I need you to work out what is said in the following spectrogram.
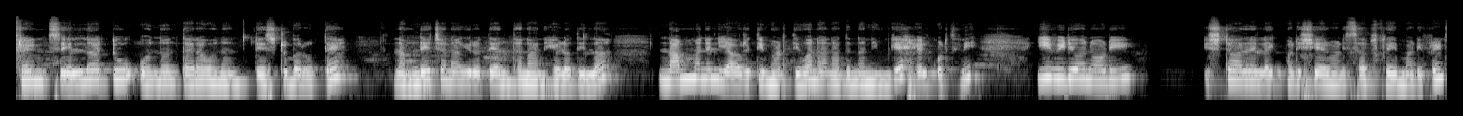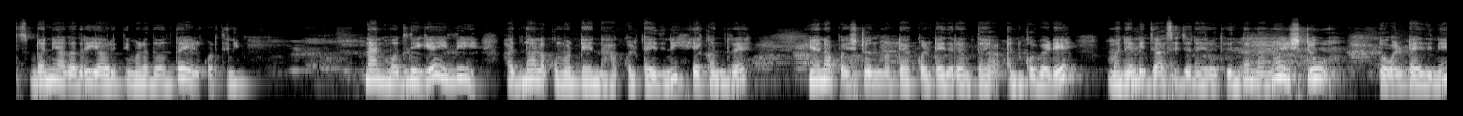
ಫ್ರೆಂಡ್ಸ್ ಎಲ್ಲರದ್ದು ಒಂದೊಂದು ಥರ ಒಂದೊಂದು ಟೇಸ್ಟ್ ಬರುತ್ತೆ. ನಮ್ಮದೇ ಚೆನ್ನಾಗಿರುತ್ತೆ ಅಂತ ನಾನು ಹೇಳೋದಿಲ್ಲ. ನಮ್ಮ ಮನೇಲಿ ಯಾವ ರೀತಿ ಮಾಡ್ತೀವೋ ನಾನು ಅದನ್ನು ನಿಮಗೆ ಹೇಳ್ಕೊಡ್ತೀನಿ. ಈ ವಿಡಿಯೋ ನೋಡಿ, ಇಷ್ಟ ಆದರೆ ಲೈಕ್ ಮಾಡಿ ಶೇರ್ ಮಾಡಿ ಸಬ್ಸ್ಕ್ರೈಬ್ ಮಾಡಿ ಫ್ರೆಂಡ್ಸ್ ಬನ್ನಿ ಹಾಗಾದರೆ ಯಾವ ರೀತಿ ಮಾಡೋದು ಅಂತ ಹೇಳ್ಕೊಡ್ತೀನಿ. ನಾನು ಮೊದಲಿಗೆ ಇಲ್ಲಿ ಹದಿನಾಲ್ಕು ಮೊಟ್ಟೆಯನ್ನು ಹಾಕ್ಕೊಳ್ತಾ ಇದ್ದೀನಿ. ಯಾಕಂದರೆ, ಏನಪ್ಪ ಇಷ್ಟೊಂದು ಮೊಟ್ಟೆ ಹಾಕ್ಕೊಳ್ತಾ ಇದ್ದಾರೆ ಅಂತ ಅಂದ್ಕೋಬೇಡಿ ಮನೆಯಲ್ಲಿ ಜಾಸ್ತಿ ಜನ ಇರೋದ್ರಿಂದ ನಾನು ಇಷ್ಟು ತೊಗೊಳ್ತಾ ಇದ್ದೀನಿ.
